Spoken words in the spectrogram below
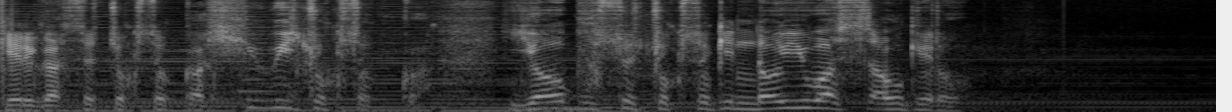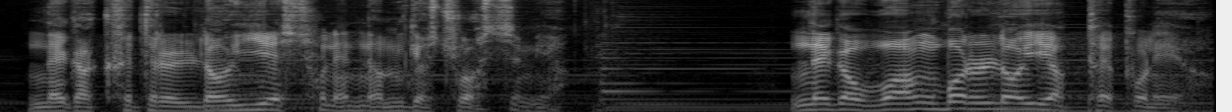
게르가스 족속과 히위 족속과 여부스 족속이 너희와 싸우기로 내가 그들을 너희의 손에 넘겨 주었으며 내가 왕벌을 너희 앞에 보내어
